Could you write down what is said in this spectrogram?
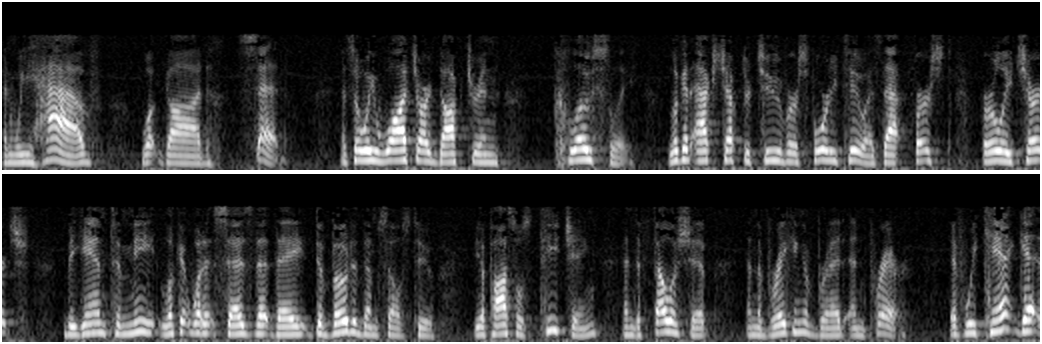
and we have what God said. And so we watch our doctrine closely. Look at Acts chapter 2, verse 42. As that first early church began to meet, look at what it says that they devoted themselves to the apostles' teaching and the fellowship and the breaking of bread and prayer. If we can't get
